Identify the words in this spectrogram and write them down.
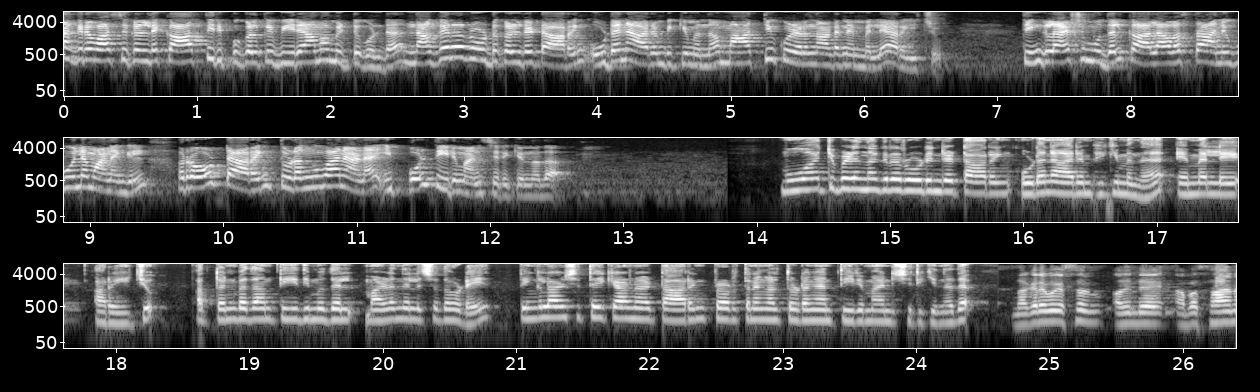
നഗരവാസികളുടെ കാത്തിരിപ്പുകൾക്ക് വിരാമമിട്ടുകൊണ്ട് നഗര റോഡുകളുടെ ടാറിംഗ് ഉടൻ ആരംഭിക്കുമെന്ന് Mathew Kuzhalnadan M L A അറിയിച്ചു. തിങ്കളാഴ്ച മുതൽ കാലാവസ്ഥ അനുകൂലമാണെങ്കിൽ റോഡ് ടാറിംഗ് തുടങ്ങുവാനാണ് ഇപ്പോൾ തീരുമാനിച്ചിരിക്കുന്നത്. മൂവാറ്റുപുഴ നഗര റോഡിന്റെ ടാറിംഗ് ഉടൻ ആരംഭിക്കുമെന്ന് എം എൽ എ അറിയിച്ചു. പത്തൊൻപതാം തീയതി മുതൽ മഴ നിലച്ചതോടെ തിങ്കളാഴ്ചത്തേക്കാണ് ടാറിംഗ് പ്രവർത്തനങ്ങൾ തുടങ്ങാൻ തീരുമാനിച്ചിരിക്കുന്നത്. നഗരവികസനം അതിന്റെ അവസാന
